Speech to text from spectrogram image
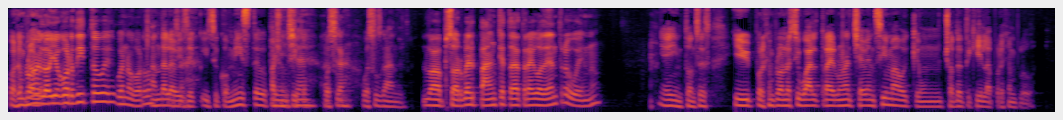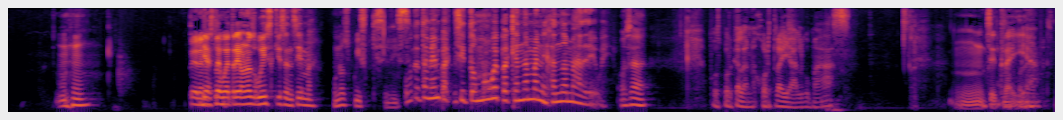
Por ejemplo, no, el hoyo gordito, güey. Bueno, gordo. ándale, O y, si, y si comiste, güey, pachoncito, pinche huesos, huesos grandes. Lo absorbe el pan que todavía traigo dentro, güey, ¿no? Y entonces, y por ejemplo, no es igual traer una cheve encima, güey, que un shot de tequila, por ejemplo. güey. Pero y este güey traía unos whiskies encima. unos whiskies. Usted también, si tomó, güey, ¿para qué anda manejando a madre, güey? O sea, Pues porque a lo mejor traía algo más. mm, sí traía.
